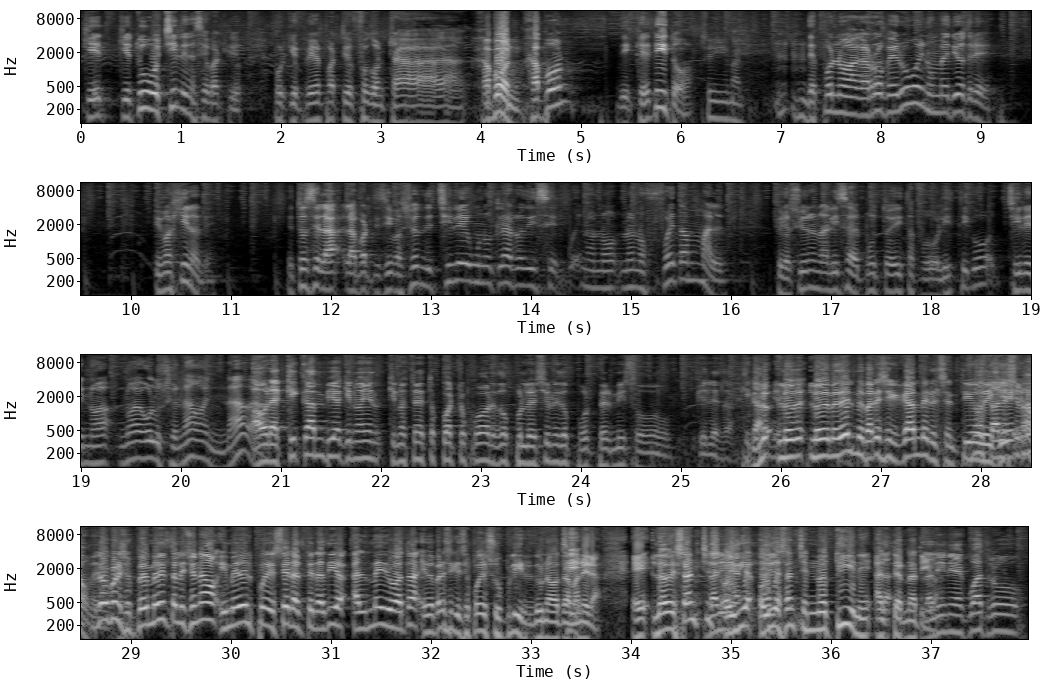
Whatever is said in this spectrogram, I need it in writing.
que, que tuvo Chile en ese partido. Porque el primer partido fue contra Japón. Japón, discretito. Sí, mal. Después nos agarró Perú y nos metió tres. Imagínate. Entonces la, la participación de Chile, uno claro dice, bueno, no, no nos fue tan mal. Pero si uno analiza desde el punto de vista futbolístico, Chile no ha, no ha evolucionado en nada. Ahora, ¿qué cambia que no, hayan, que no estén estos cuatro jugadores, dos por lesión y dos por permiso que les da? ¿Qué Lo, de, lo de Medel me parece que cambia en el sentido No, de está que. lesionado, no, por eso, pero Medel está lesionado y Medel puede ser alternativa al medio atrás y me parece que se puede suplir de una u otra Sí. manera. Eh, lo de Sánchez, hoy, día, hoy día Sánchez no tiene La- alternativa. La línea de cuatro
